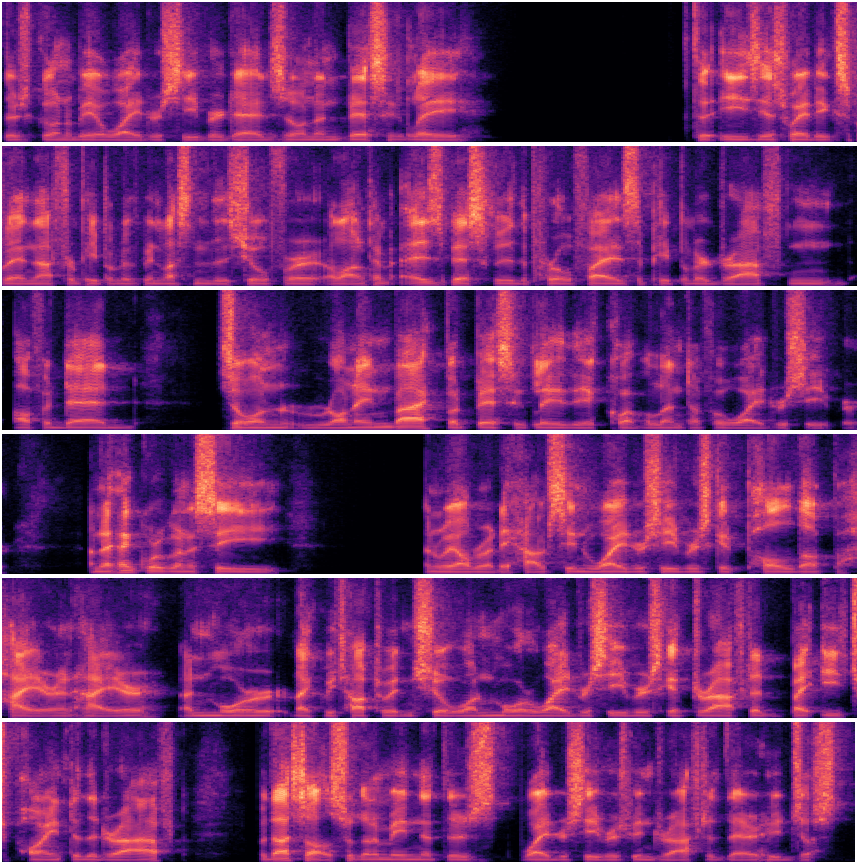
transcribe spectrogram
there's going to be a wide receiver dead zone, and basically the easiest way to explain that for people who've been listening to the show for a long time is basically the profiles that people are drafting off a dead zone running back, but basically the equivalent of a wide receiver. And I think we're going to see and we already have seen wide receivers get pulled up higher and higher, and more like we talked about in show one, more wide receivers get drafted by each point of the draft. But that's also going to mean that there's wide receivers being drafted there who just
